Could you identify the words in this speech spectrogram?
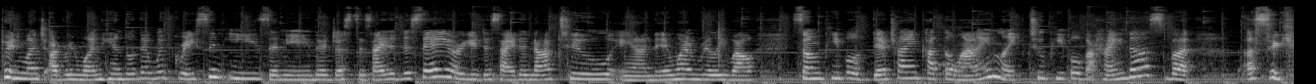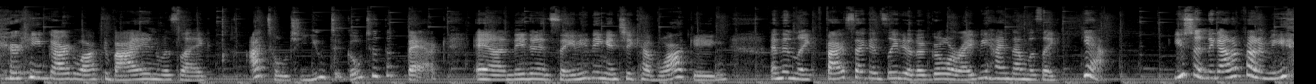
pretty much everyone handled it with grace and ease and you either just decided to stay or you decided not to and it went really well. Some people did try and cut the line like two people behind us but a security guard walked by and was like, I told you to go to the back. And they didn't say anything and she kept walking. And then like five seconds later, the girl right behind them was like, yeah, you shouldn't have got in front of me.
